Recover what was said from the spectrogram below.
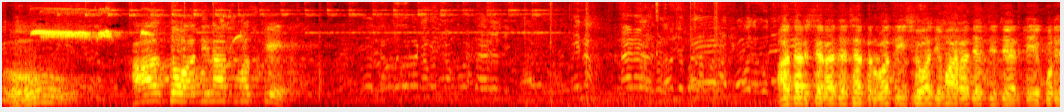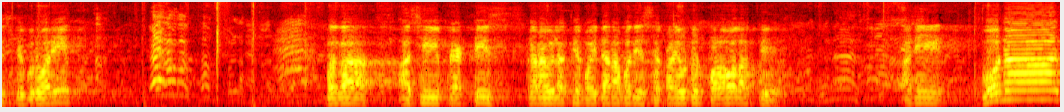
हो. हा तो आदिनाथ मस्के. आदर्श राजा छत्रपती शिवाजी महाराजांची जयंती एकोणीस फेब्रुवारी. बघा अशी प्रॅक्टिस करावी लागते मैदानामध्ये. सकाळी उठून पळावं लागते. आणि बोनस!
